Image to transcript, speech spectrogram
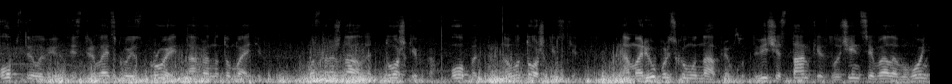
обстріли зі стрілецької зброї та гранатометів. Постраждали Тошківка, Опитне, Новотошківське. На Маріупольському напрямку двічі з танків злочинці вели вогонь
